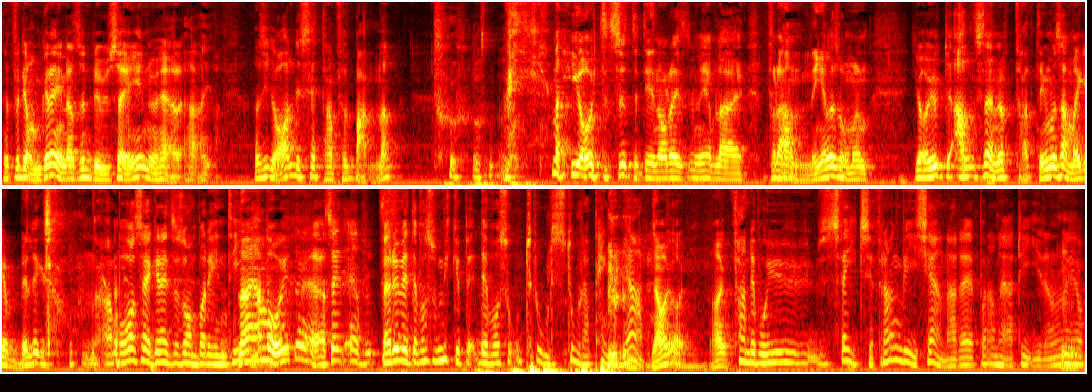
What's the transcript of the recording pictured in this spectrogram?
För de grejerna som du säger nu här. han- Alltså jag har aldrig sett han förbannad. Men jag har inte suttit i någon jävla förhandling eller så men... Jag har ju inte alls den uppfattningen med samma gubbe liksom. Han var säkert inte sån på din tid. Nej, han var ju inte det. Alltså, eh, Men du vet, det var så mycket, det var så otroligt stora pengar. ja, ja, ja. Fan, det var ju schweizerfranc vi tjänade på den här tiden. Och det är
